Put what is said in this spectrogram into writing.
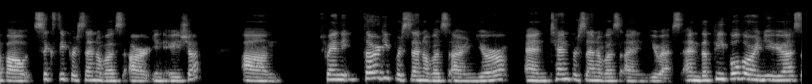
about 60% of us are in Asia. Um, 20, 30% of us are in Europe and 10% of us are in US. And the people who are in the US,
